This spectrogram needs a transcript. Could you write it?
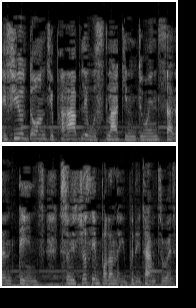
If you don't, you probably will slack in doing certain things. So it's just important that you put the time to it.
